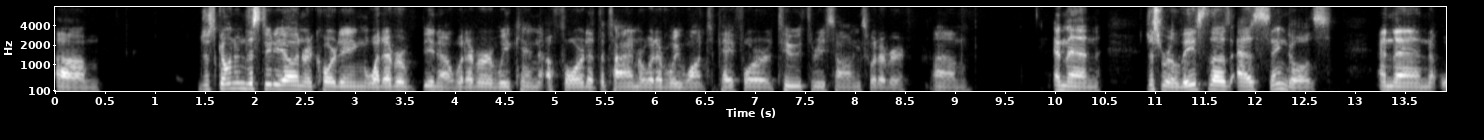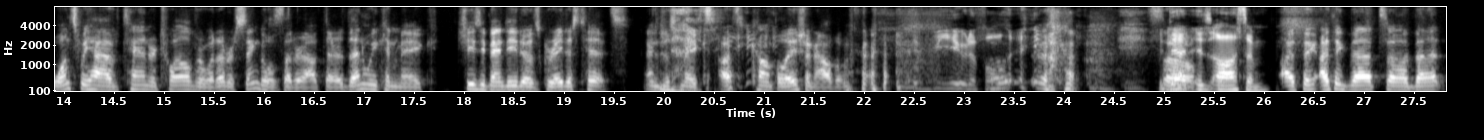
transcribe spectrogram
um, just going into the studio and recording whatever you know whatever we can afford at the time or whatever we want to pay for two three songs whatever um, and then just release those as singles and then once we have 10 or 12 or whatever singles that are out there then we can make cheesy bandito's greatest hits and just make a compilation album Beautiful. so that is awesome. i think i think that uh, that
